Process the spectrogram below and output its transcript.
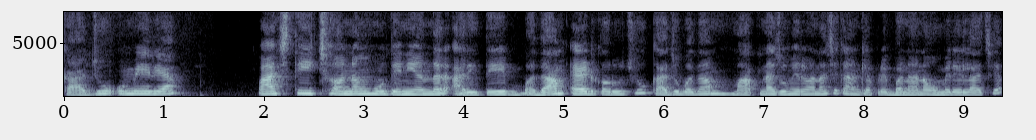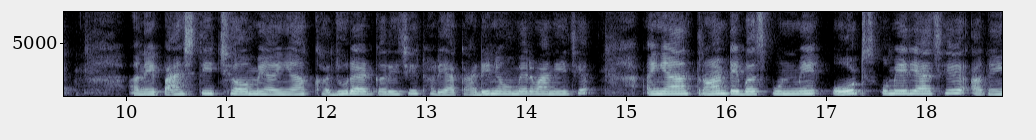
કાજુ ઉમેર્યા. પાંચથી છ નંગ હું તેની અંદર આ રીતે બદામ એડ કરું છું. કાજુ બદામ માપના જ ઉમેરવાના છે કારણ કે આપણે બનાના ઉમેરેલા છે. અને પાંચથી છ મેં અહીંયા ખજૂર એડ કરી છે. ઠળિયા કાઢીને ઉમેરવાની છે. અહીંયા ત્રણ ટેબલ સ્પૂન મેં ઓટ્સ ઉમેર્યા છે અને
